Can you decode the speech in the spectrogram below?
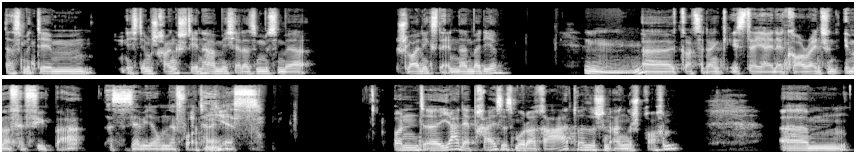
das mit dem nicht im Schrank stehen haben, Micha, das müssen wir schleunigst ändern bei dir. Hm, Äh, Gott sei Dank ist er ja in der Core Range schon immer verfügbar. Das ist ja wiederum der Vorteil. yes. Und äh, ja, der Preis ist moderat, es schon angesprochen. Ähm,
